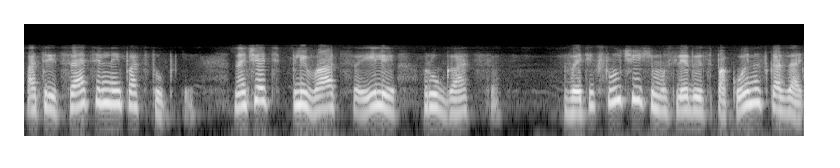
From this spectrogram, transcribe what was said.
отрицательные поступки, начать плеваться или ругаться. В этих случаях ему следует спокойно сказать,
